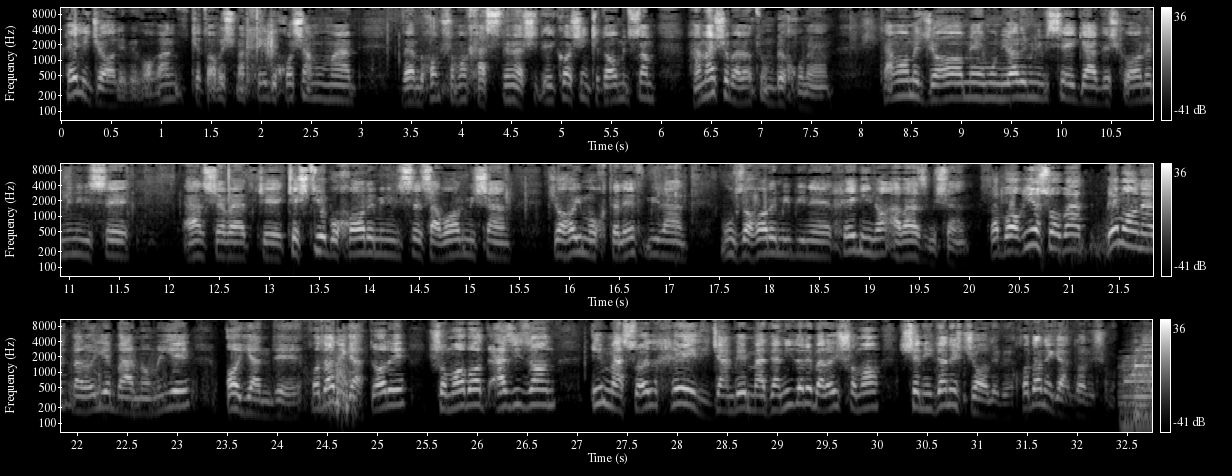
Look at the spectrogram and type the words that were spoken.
خیلی جالبه. واقعا کتابش من خیلی خوشم اومد و می‌خوام شما خسته نشید. ای کاش این کتاب می‌تونم همش رو براتون بخونم. تمام جا مهمونی ها رو می‌نویسه گردشگاه رو می‌نویسه. عرض شود که کشتی بخار می نویسه سوار میشن جاهای مختلف میرن موزه ها رو می‌بینه خیلی اینا عوض میشن. و باقی صحبت بماند برای برنامه آینده. خدا نگهدار شما باد عزیزان. این مسائل خیلی جنبه مدنی داره برای شما شنیدنش جالبه. خدا نگهدار شما.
